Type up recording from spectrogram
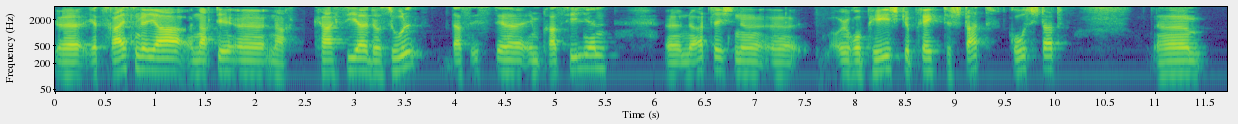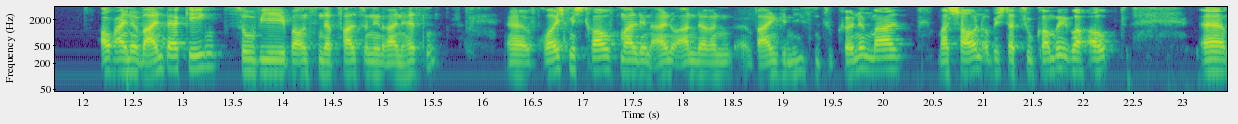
Äh, jetzt reisen wir ja nach, de, äh, nach Caxias do Sul. Das ist äh, in Brasilien äh, nördlich eine äh, europäisch geprägte Stadt, Großstadt. Ähm, auch eine Weinberggegend, so wie bei uns in der Pfalz und in Rheinhessen. Äh, freue ich mich drauf, mal den einen oder anderen Wein genießen zu können, mal mal schauen, ob ich dazu komme überhaupt. Äh,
